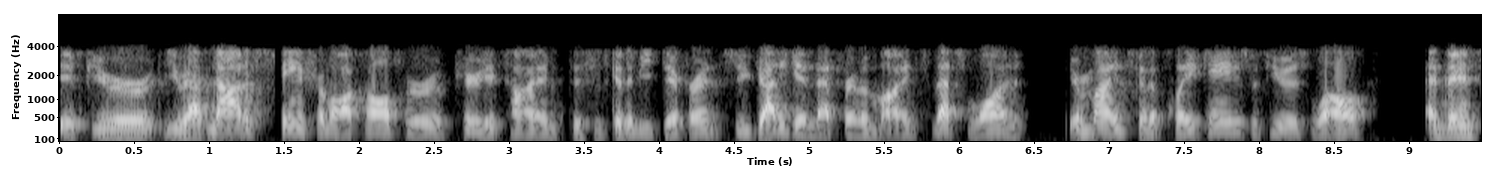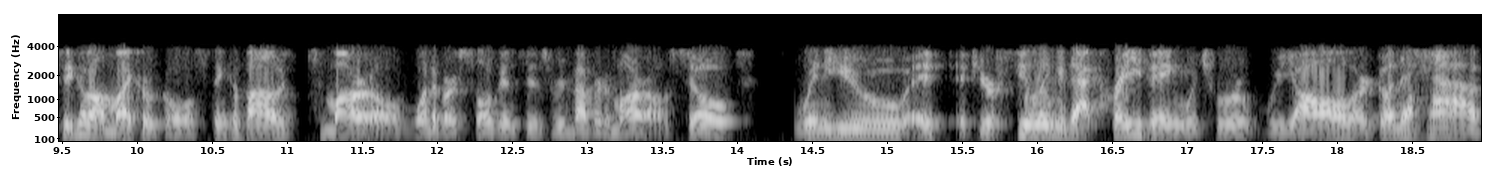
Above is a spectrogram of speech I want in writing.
if you're you have not abstained from alcohol for a period of time, this is going to be different. So you've got to get in that frame of mind. So that's one. Your mind's going to play games with you as well. And then think about micro goals. Think about tomorrow. One of our slogans is remember tomorrow. So when you if, if you're feeling that craving, which we're, we all are going to have,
